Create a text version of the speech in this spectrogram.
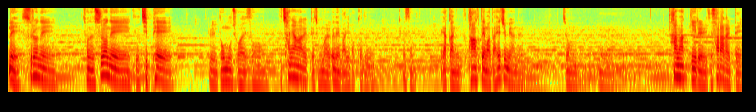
네, 수련회 저는 수련회 그 집회를 너무 좋아해서 또 찬양할 때 정말 은혜 많이 받거든요. 그래서 약간 방학 때마다 해주면은 좀 음, 한 학기를 이제 살아갈 때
